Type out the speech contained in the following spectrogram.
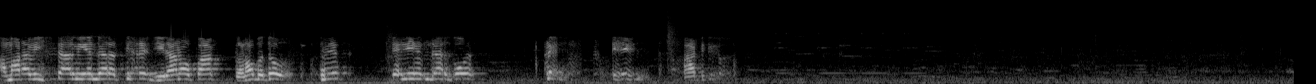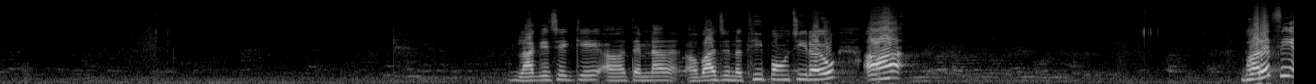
અમારા વિસ્તારની અંદર અત્યારે જીરાનો પાક ઘણો બધો છે. એની અંદર લાગે છે કે તેમના અવાજ નથી પહોંચી રહ્યો. આ ભરતસિંહ,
